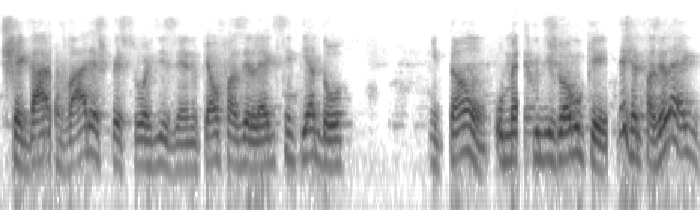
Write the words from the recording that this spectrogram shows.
Chegaram várias pessoas dizendo que ao fazer leg sentia dor. Então, o médico diz logo o quê? Deixa de fazer leg.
